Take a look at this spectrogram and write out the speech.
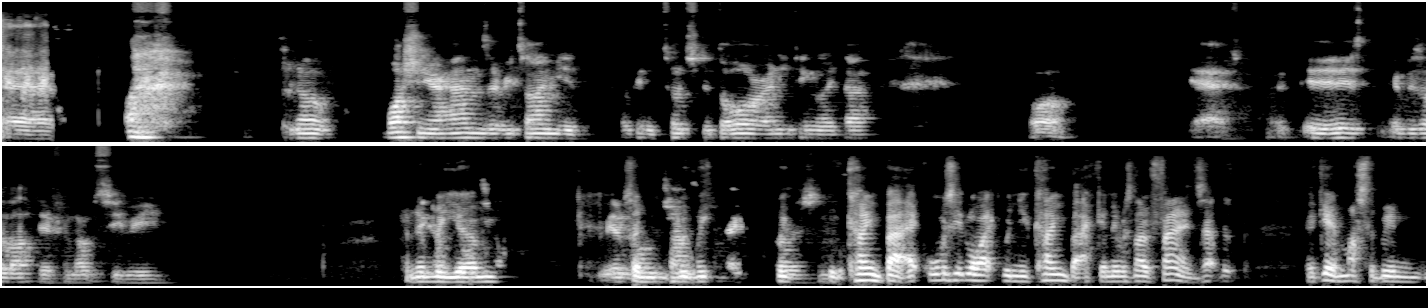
Uh, you know, washing your hands every time you fucking touch the door or anything like that. But yeah, it is. It was a lot different. Obviously, we. And then we, we um. We, so we, we, we, came back. What was it like when you came back and there was no fans? That was, again must have been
